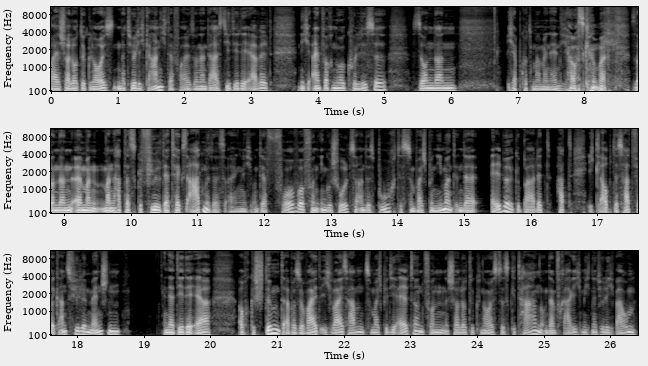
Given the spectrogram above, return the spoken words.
bei Charlotte Gleus natürlich gar nicht der Fall, sondern da ist die DDR-Welt nicht einfach nur Kulisse, sondern ich habe kurz mal mein Handy ausgemacht, sondern äh, man, man hat das Gefühl, der Text atmet es eigentlich. Und der Vorwurf von Ingo Schulze an das Buch, dass zum Beispiel niemand in der Elbe gebadet hat, ich glaube, das hat für ganz viele Menschen in der DDR auch gestimmt, aber soweit ich weiß, haben zum Beispiel die Eltern von Charlotte Kneuss das getan. Und dann frage ich mich natürlich, warum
